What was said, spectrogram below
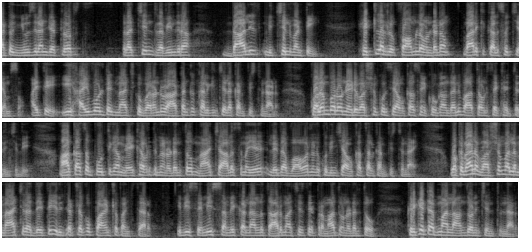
అటు న్యూజిలాండ్ జట్లో రచిన్ రవీంద్ర దాలిర్ మిచ్చిల్ వంటి హిట్లర్లు ఫామ్లో ఉండడం వారికి కలిసొచ్చే అంశం. అయితే ఈ హై వోల్టేజ్ మ్యాచ్కు వరుణుడు ఆటంకం కలిగించేలా కనిపిస్తున్నాడు. కొలంబోలో నేడు వర్షం కురిసే అవకాశం ఎక్కువగా ఉందని వాతావరణ శాఖ హెచ్చరించింది. ఆకాశం పూర్తిగా మేఘావృతమై ఉండడంతో మ్యాచ్ ఆలస్యమయ్యే లేదా ఓవర్లను కుదించే అవకాశాలు కనిపిస్తున్నాయి. ఒకవేళ వర్షం వల్ల మ్యాచ్ రద్దయితే ఇరు జట్లకు పాయింట్లు పంచుతారు. ఇది సెమీస్ సమీకరణాలను తారుమారు చేసే ప్రమాదం ఉండడంతో క్రికెట్ అభిమానులు ఆందోళన చెందుతున్నారు.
